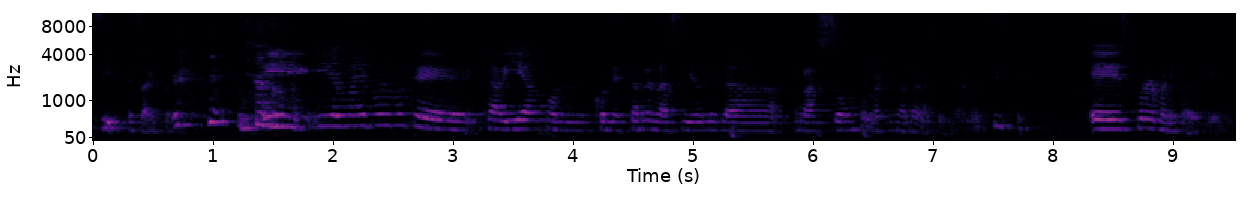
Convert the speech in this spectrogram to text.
sí, exacto. Y, y el mayor problema que, que había con, con esta relación y la razón por la que esa relación ya no existe es por el manejo del tiempo.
